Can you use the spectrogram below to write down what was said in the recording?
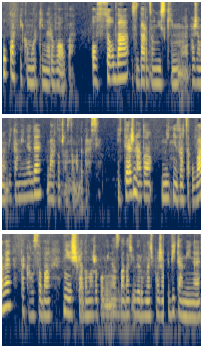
układ i komórki nerwowe. Osoba z bardzo niskim poziomem witaminy D bardzo często ma depresję. I też na to nikt nie zwraca uwagi. Taka osoba nie jest świadoma, że powinna zbadać i wyrównać poziom witaminy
